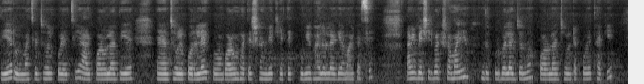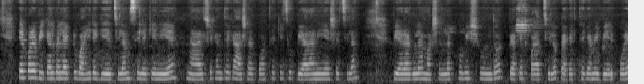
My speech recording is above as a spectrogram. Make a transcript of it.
দিয়ে রুই মাছের ঝোল করেছি। আর করলা দিয়ে ঝোল করলে গরম ভাতের সঙ্গে খেতে খুবই ভালো লাগে আমার কাছে। আমি বেশিরভাগ সময়ই দুপুরবেলার জন্য করলার ঝোলটা করে থাকি। এরপরে বিকালবেলা একটু বাহিরে গিয়েছিলাম ছেলেকে নিয়ে। সেখান থেকে আসার পথে কিছু পেয়ারা নিয়ে এসেছিলাম। পেয়ারাগুলো মাসাল্লা খুবই সুন্দর প্যাকেট করা ছিল। প্যাকেট থেকে আমি বের করে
